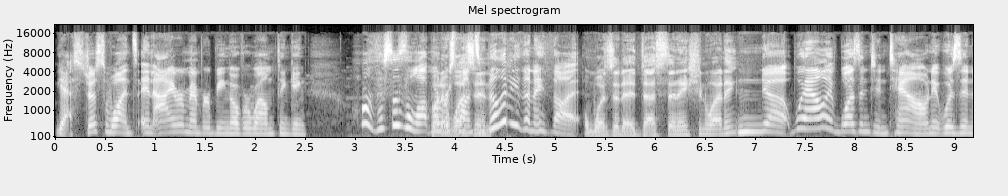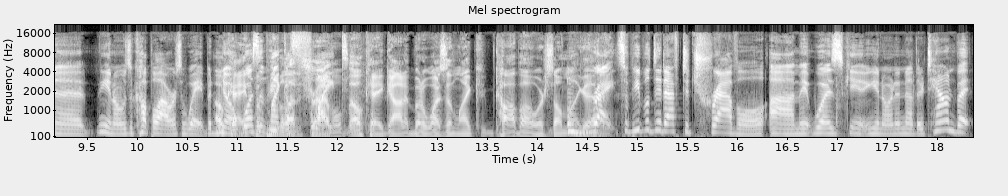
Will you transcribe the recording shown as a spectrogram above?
Yes, just once, and I remember being overwhelmed, thinking, "Oh, this is a lot more But it wasn't- responsibility than I thought." Was it a destination wedding? No, well, it wasn't in town. It was in a, you know, it was a couple hours away, but no, it wasn't like a flight. Okay, got it. But it wasn't like Cabo or something like that. Right. So people did have to travel. Um, it was, you know, in another town, but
